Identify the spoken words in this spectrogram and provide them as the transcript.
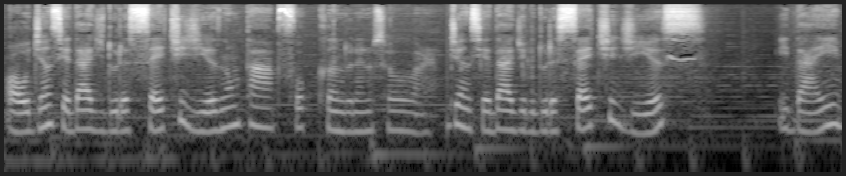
Ó, o de ansiedade dura sete dias, não tá focando, né, no celular. O de ansiedade, ele dura sete dias. E daí,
